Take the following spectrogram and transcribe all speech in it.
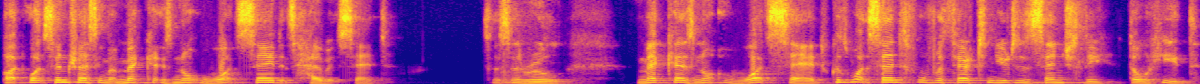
But what's interesting about Mecca is not what's said, it's how it's said. So it's a mm. rule. Mecca is not what's said, because what's said over 13 years is essentially Tawheed.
